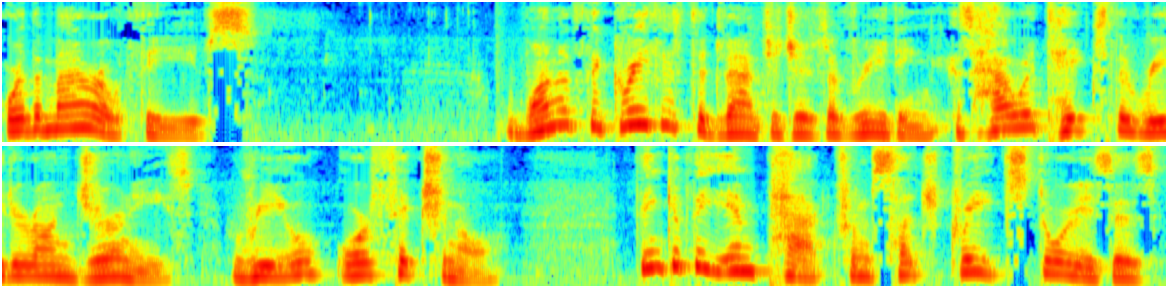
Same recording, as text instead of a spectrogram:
or the Marrow Thieves. One of the greatest advantages of reading is how it takes the reader on journeys, real or fictional. Think of the impact from such great stories as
